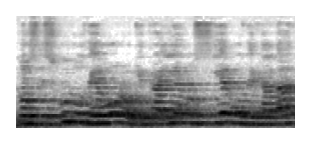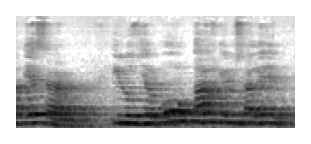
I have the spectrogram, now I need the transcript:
los escudos de oro que traían los siervos de Hadad Esar y los llevó a Jerusalén.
